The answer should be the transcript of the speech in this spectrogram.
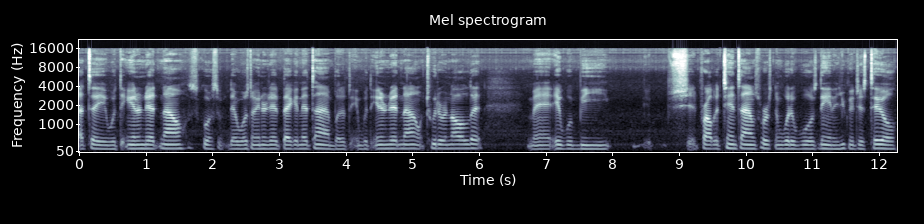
I tell you, with the internet now, of course, there was no internet back in that time, but with the internet now, Twitter and all that, man, it would be shit, probably 10 times worse than what it was then. And you can just tell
